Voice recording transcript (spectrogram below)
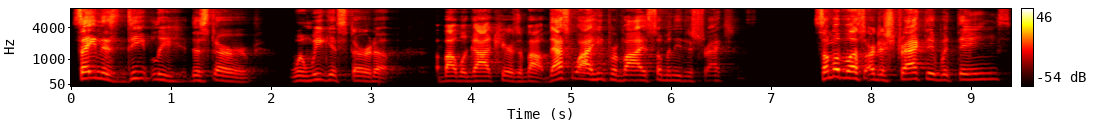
Satan is deeply disturbed when we get stirred up about what God cares about. That's why he provides so many distractions. Some of us are distracted with things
